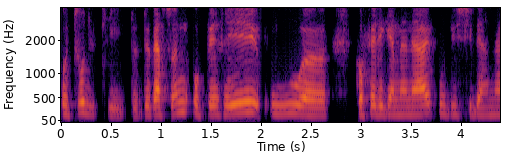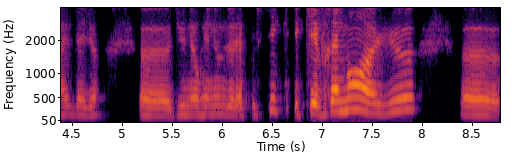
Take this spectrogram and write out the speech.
autour de, personnes opérées ou euh, qui ont fait des gamma ou du cyberknife d'ailleurs, euh, du neurinome de l'acoustique, et qui est vraiment un lieu euh,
